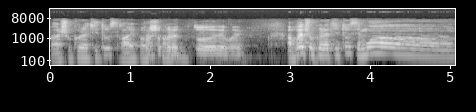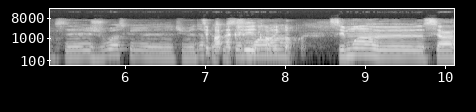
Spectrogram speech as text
Ah, Chocolatito, ça travaille pas mal. quand Chocolatito, ouais, ouais. Après, Chocolatito, c'est moins. Je vois ce que tu veux dire. C'est pas que axé moins- travail corps quoi. C'est moins. euh, C'est un...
